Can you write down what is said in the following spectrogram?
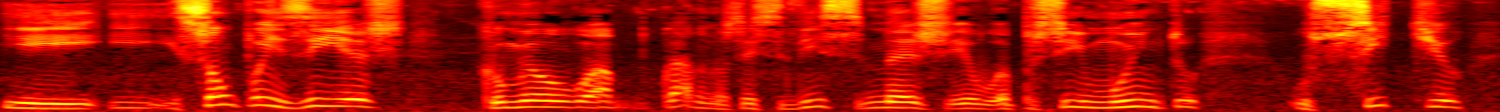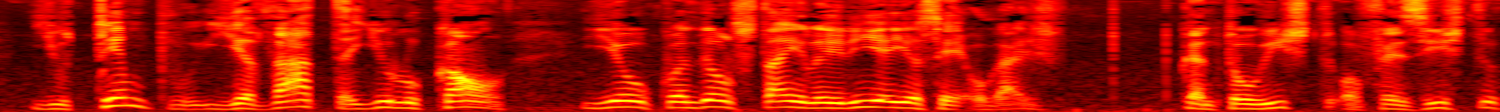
E, e, são poesias, como eu há bocado, não sei se disse, mas eu aprecio muito o sítio e o tempo e a data e o local. E eu, quando ele está em Leiria, eu sei, o gajo cantou isto ou fez isto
